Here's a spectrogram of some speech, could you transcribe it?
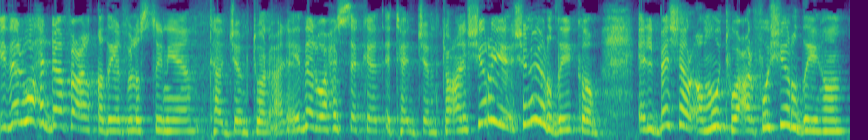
إذا الواحد دافع عن القضية الفلسطينية تهجمتون عليه. إذا الواحد سكت تهجمتون عليه. شنو يرضيكم؟ البشر أموت واعرف وش يرضيهم؟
